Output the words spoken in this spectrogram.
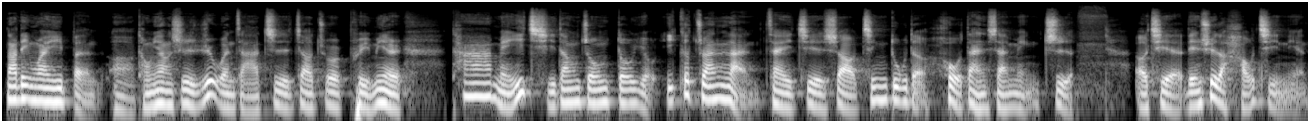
那另外一本啊、同样是日文杂志，叫做《Premier》。它每一期当中都有一个专栏在介绍京都的厚蛋三明治，而且连续了好几年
